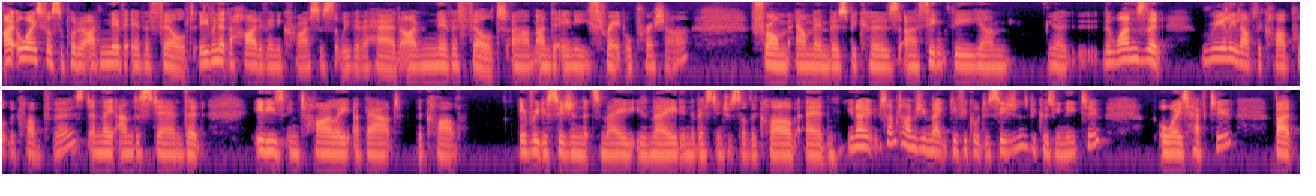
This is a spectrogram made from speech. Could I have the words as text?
I always feel supported. I've never ever felt, even at the height of any crisis that we've ever had, I've never felt um, under any threat or pressure from our members because I think the, um, you know, the ones that really love the club put the club first and they understand that it is entirely about the club. Every decision that's made is made in the best interest of the club. And, you know, sometimes you make difficult decisions because you need to, always have to, but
